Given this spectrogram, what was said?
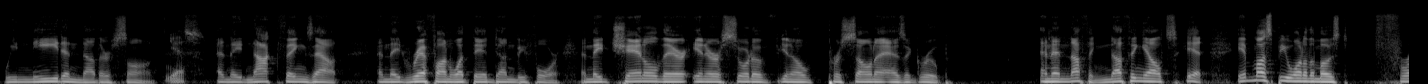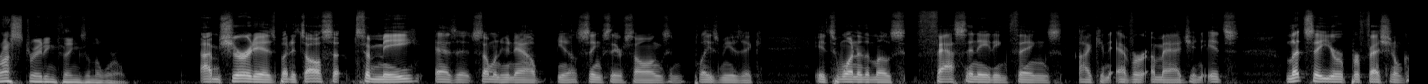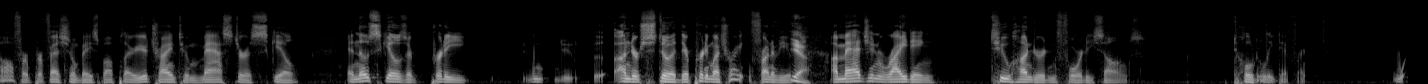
we need another song Yes. and they'd knock things out and they'd riff on what they had done before and they'd channel their inner sort of you know persona as a group and then nothing nothing else hit it must be one of the most frustrating things in the world I'm sure it is, but it's also to me as a someone who now you know sings their songs and plays music. It's one of the most fascinating things I can ever imagine. It's let's say you're a professional golfer, professional baseball player. You're trying to master a skill, and those skills are pretty understood. They're pretty much right in front of you. Yeah. Imagine writing 240 songs. Totally different.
